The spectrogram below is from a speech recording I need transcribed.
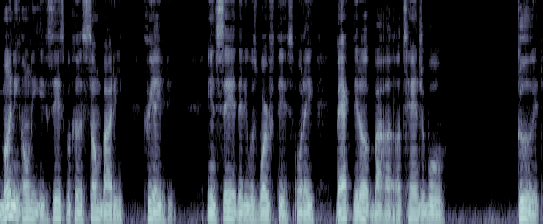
money only exists because somebody created it and said that it was worth this or they backed it up by a, a tangible good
